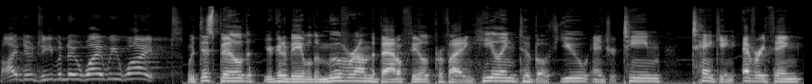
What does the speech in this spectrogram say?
I don't even know why we wiped. With this build, you're going to be able to move around the battlefield providing healing to both you and your team, tanking everything,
